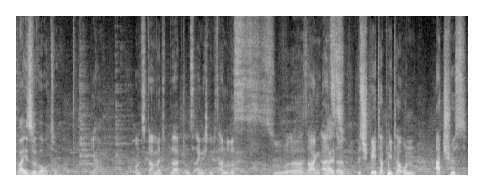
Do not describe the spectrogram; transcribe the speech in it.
Weise Worte. Und damit bleibt uns eigentlich nichts anderes zu äh, sagen als, Als- äh, bis später Peter und Atschüss.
